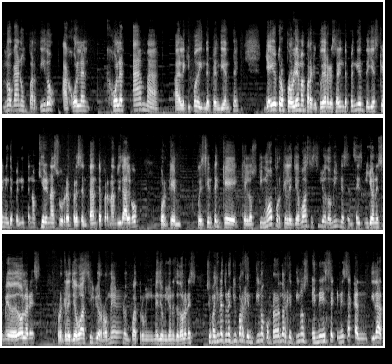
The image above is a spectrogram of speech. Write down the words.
no gana un partido. A Holland, Holland ama al equipo de Independiente. Y hay otro problema para que pudiera regresar Independiente, y es que en Independiente no quieren a su representante, Fernando Hidalgo, porque pues sienten que, que los timó, porque les llevó a Cecilio Domínguez en 6 millones y medio de dólares, porque les llevó a Silvio Romero en 4 y medio millones de dólares. imagínate un equipo argentino comprando argentinos en, ese, en esa cantidad.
